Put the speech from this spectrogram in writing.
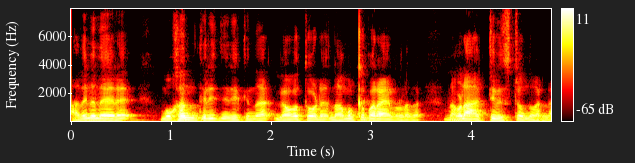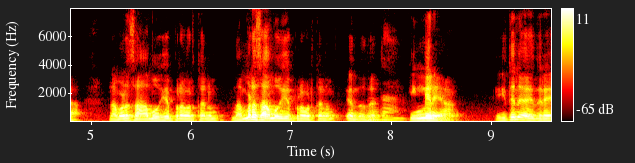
അതിന് നേരെ മുഖം തിരിഞ്ഞിരിക്കുന്ന ലോകത്തോട് നമുക്ക് പറയാനുള്ളത് നമ്മൾ ആക്ടിവിസ്റ്റ് ഒന്നുമല്ല നമ്മുടെ സാമൂഹ്യ പ്രവർത്തനം നമ്മുടെ സാമൂഹ്യ പ്രവർത്തനം എന്നത് ഇങ്ങനെയാണ്. ഇതിനെതിരെ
